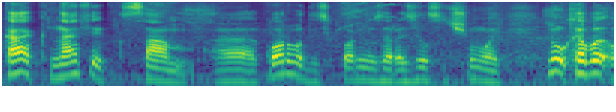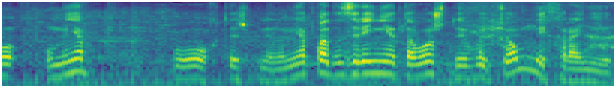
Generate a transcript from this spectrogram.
Как нафиг сам э, Корво до сих пор не заразился чумой? Ну, как бы у, у меня... Ох ты ж, блин. У меня подозрение того, что его темный хранит.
